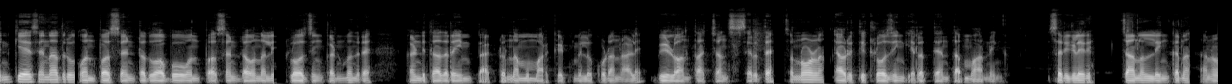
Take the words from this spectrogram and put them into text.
ಇನ್ ಕೇಸ್ ಏನಾದ್ರೂ ಒನ್ ಪರ್ಸೆಂಟ್ ಅಥವಾ ಅಬೋ ಒನ್ ಪರ್ಸೆಂಟ್ ಡೌನ್ ಅಲ್ಲಿ ಕ್ಲೋಸಿಂಗ್ ಕಂಡು ಬಂದ್ರೆ ಖಂಡಿತ ಅದರ ಇಂಪ್ಯಾಕ್ಟ್ ನಮ್ಮ ಮಾರ್ಕೆಟ್ ಮೇಲೂ ಕೂಡ ನಾಳೆ ಬೀಳುವಂತ ಚಾನ್ಸಸ್ ಇರುತ್ತೆ. ಸೊ ನೋಡೋಣ ಯಾವ ರೀತಿ ಕ್ಲೋಸಿಂಗ್ ಇರುತ್ತೆ ಅಂತ ಮಾರ್ನಿಂಗ್ ಸರಿಗಳಿರಿ ಚಾನೆಲ್ ಲಿಂಕ್ ಅನ್ನ ನಾನು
